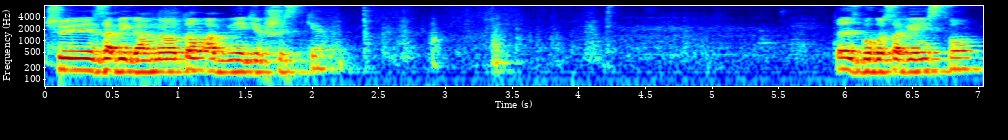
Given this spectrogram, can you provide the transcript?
Czy zabiegamy o to, aby mieć je wszystkie? To jest błogosławieństwo.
